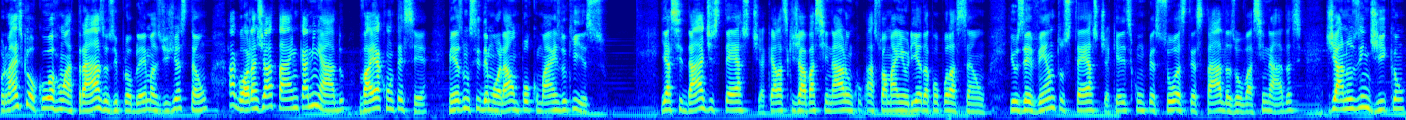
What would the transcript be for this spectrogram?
Por mais que ocorram atrasos e problemas de gestão, agora já está encaminhado, vai acontecer, mesmo se demorar um pouco mais do que isso. E as cidades teste, aquelas que já vacinaram a sua maioria da população, e os eventos teste, aqueles com pessoas testadas ou vacinadas, já nos indicam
